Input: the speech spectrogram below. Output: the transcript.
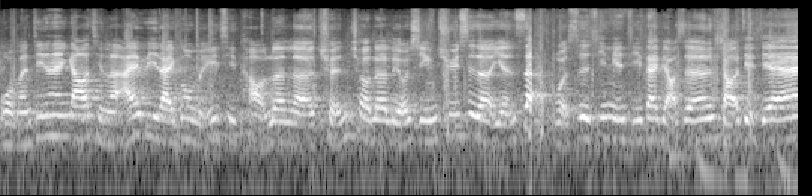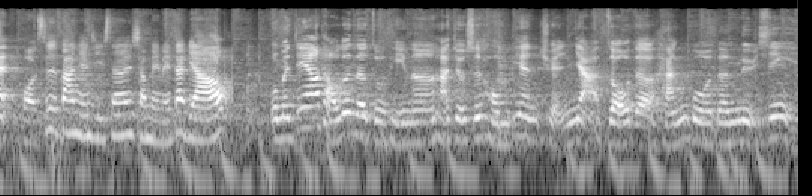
我们今天邀请了 Ivy 来跟我们一起讨论了全球的流行趋势的颜色。我是新年级代表生小姐姐。我是八年级生小美眉代表。我们今天要讨论的主题呢，它就是红遍全亚洲的韩国的女星以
